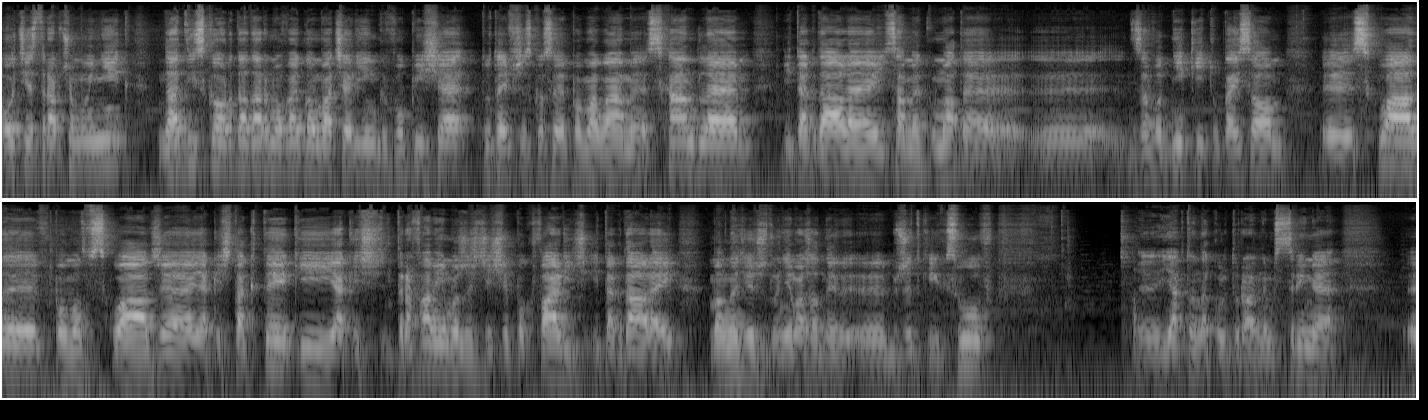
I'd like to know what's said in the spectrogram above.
ojciec Trapcio mój nick, na Discorda darmowego macie link w opisie. Tutaj wszystko sobie pomagamy z handlem i tak dalej. Same kumate y, zawodniki tutaj są, y, składy, pomoc w składzie, jakieś taktyki, jakieś trafami możecie się pochwalić i tak dalej. Mam nadzieję, że tu nie ma żadnych y, brzydkich słów y, jak to na kulturalnym streamie. Yy,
